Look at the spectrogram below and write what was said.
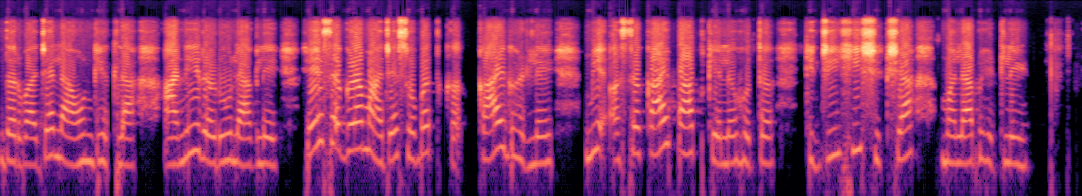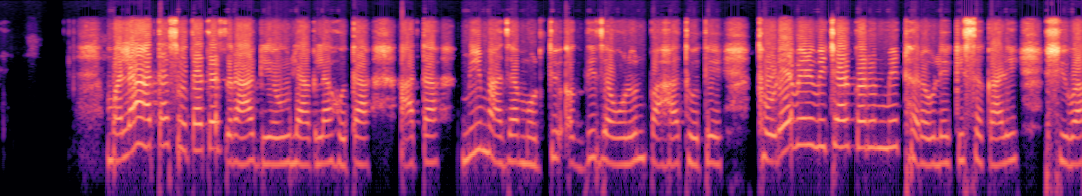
दरवाजा लावून घेतला आणि रडू लागले. हे सगळं माझ्यासोबत काय घडले? मी असं काय पाप केलं होतं की जी ही शिक्षा मला भेटली? मला आता स्वतःचाच राग येऊ लागला होता. आता मी माझा मृत्यू अगदी जवळून पाहत होते. थोड्या वेळ विचार करून मी ठरवले की सकाळी शिवा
